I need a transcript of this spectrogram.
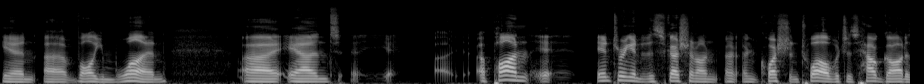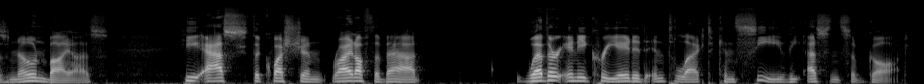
in uh, Volume 1. Uh, and uh, upon entering into discussion on, on question 12, which is how God is known by us, he asks the question right off the bat whether any created intellect can see the essence of God.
